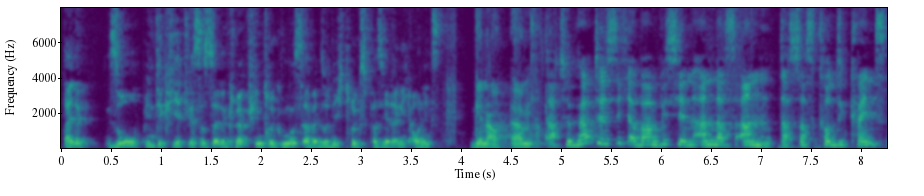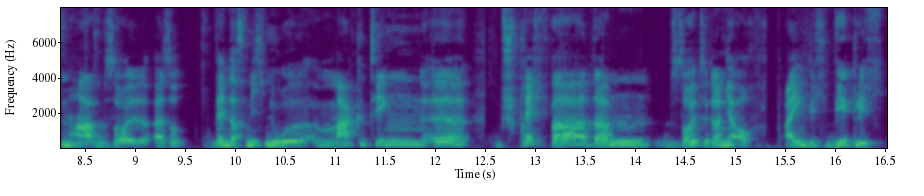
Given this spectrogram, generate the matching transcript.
deine so integriert wirst, dass du deine Knöpfchen drücken musst, aber wenn du nicht drückst, passiert eigentlich auch nichts. Genau. Ähm, Dazu hörte es sich aber ein bisschen anders an, dass das Konsequenzen haben soll. Also wenn das nicht nur Marketing äh, Sprech war, dann sollte dann ja auch eigentlich wirklich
